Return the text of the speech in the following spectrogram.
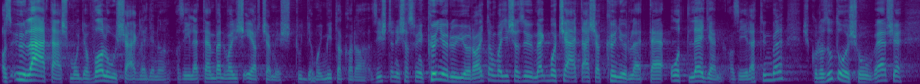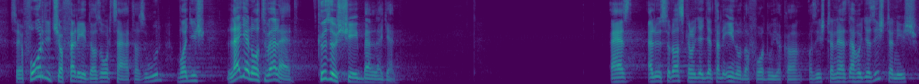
az ő látásmódja, valóság legyen az életemben, vagyis értsem és tudjam, hogy mit akar az Isten, és azt mondja, könyörüljön rajtam, vagyis az ő megbocsátása, könyörülete ott legyen az életünkben, és akkor az utolsó verse, szóval fordítsa feléd az orcáját az Úr, vagyis legyen ott veled, közösségben legyen. Ehhez először az kell, hogy egyáltalán én odaforduljak az Istenhez, de hogy az Isten is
